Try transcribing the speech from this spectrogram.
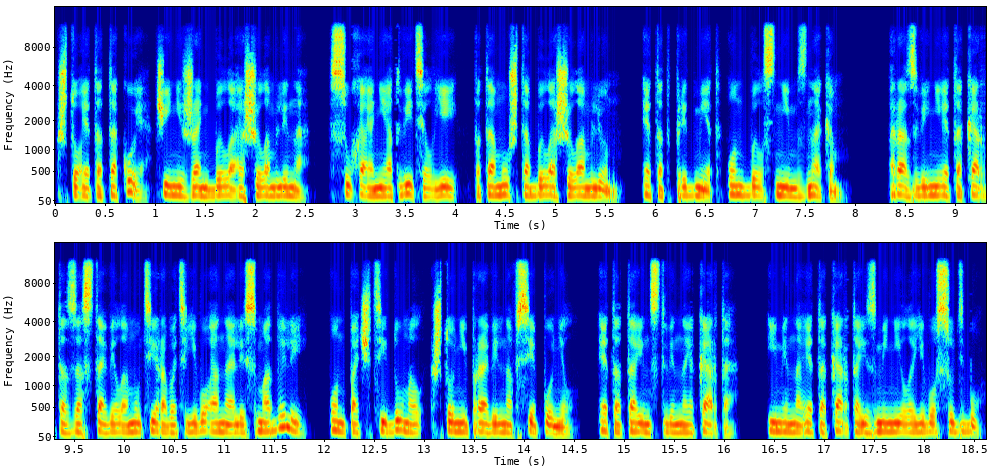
Что это такое? Чинижань была ошеломлена. Суха не ответил ей, потому что был ошеломлен. Этот предмет, он был с ним знаком. Разве не эта карта заставила мутировать его анализ моделей? Он почти думал, что неправильно все понял. Это таинственная карта. Именно эта карта изменила его судьбу.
